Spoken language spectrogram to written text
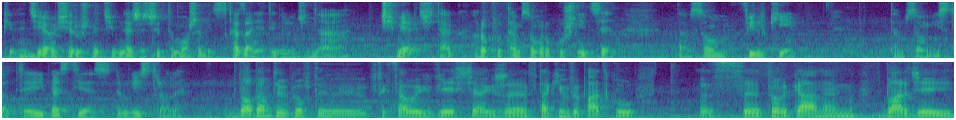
kiedy dzieją się różne dziwne rzeczy, to może być skazanie tych ludzi na śmierć, tak? Roku, tam są ropusznicy, tam są wilki, tam są istoty i bestie z drugiej strony. Dodam tylko w, w tych całych wieściach, że w takim wypadku z Torganem bardziej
